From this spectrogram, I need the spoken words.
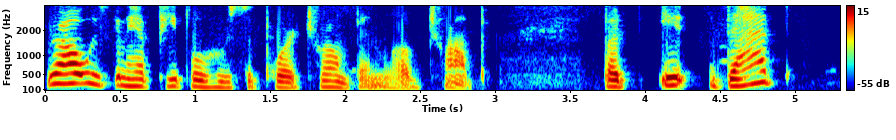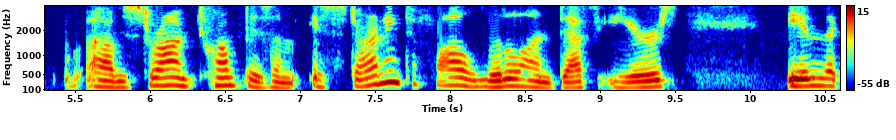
you're always going to have people who support trump and love trump but it that um, strong trumpism is starting to fall a little on deaf ears in the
